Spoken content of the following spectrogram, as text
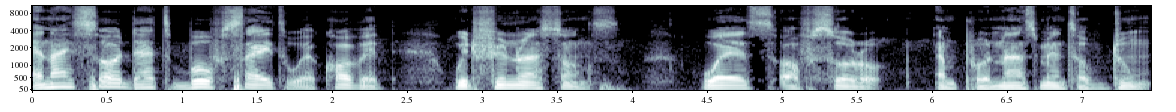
And I saw that both sides were covered with funeral songs, words of sorrow, and pronouncements of doom.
